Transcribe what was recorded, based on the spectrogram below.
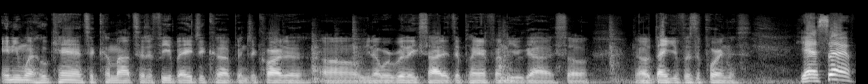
anyone who can to come out to the FIBA Asia Cup in Jakarta um you know we're really excited to play in front of you guys so you know thank you for supporting us Yes, sir.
